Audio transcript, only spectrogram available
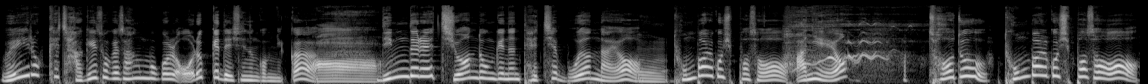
왜 이렇게 자기소개서 항목을 어렵게 내시는 겁니까? 아. 님들의 지원 동기는 대체 뭐였나요? 어. 돈 벌고 싶어서 아니에요? 저도 돈 벌고 싶어서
